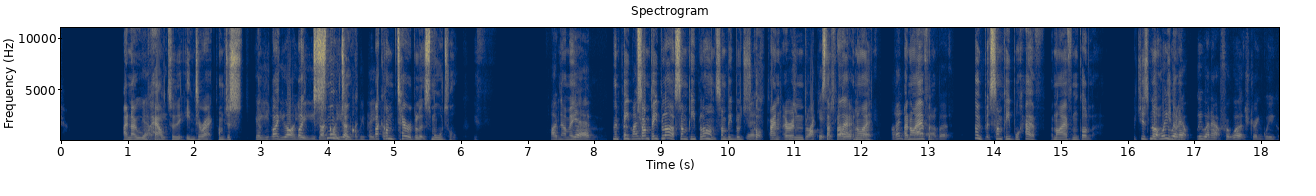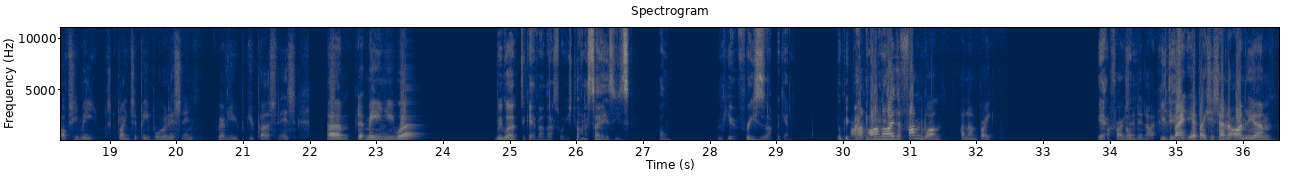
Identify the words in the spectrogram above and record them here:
I know Yeah, how to interact. I'm just yeah, you, like you are like you. Small talk. Like I'm terrible at small talk. If, I, you know what I mean? Yeah. then peop mate- some people are, some people aren't. Some people just yeah, got banter and stuff like that. And I, I and I haven't. But No, but some people have, and I haven't got that. Which is not. we went know, out. We went out for a work drink. We obviously me explained to people who are listening, whoever you you person is, um, that me and you were. we work together. That's what he's trying to say. Is his whole computer freezes up again. He'll be back Aren't. I the fun one? And I'm break. Yeah. I froze Oh, didn't I? You did. Ba- yeah, basically saying that I'm the um,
